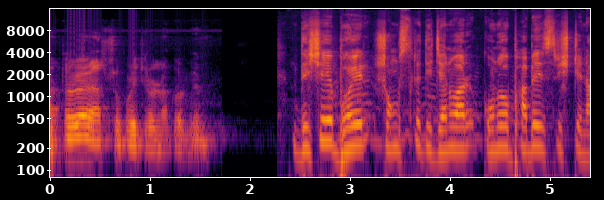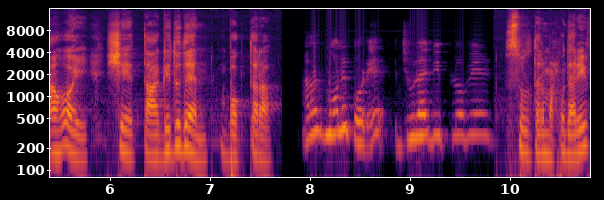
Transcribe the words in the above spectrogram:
আপনারা রাষ্ট্র পরিচালনা করবেন। দেশে ভয়ের সংস্কৃতি যেন আর কোনোভাবে সৃষ্টি না হয় সে তাগিদ দেন বক্তারা। আমার মনে পড়ে জুলাই বিপ্লবের সুলতান মাহমুদ আরিফ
